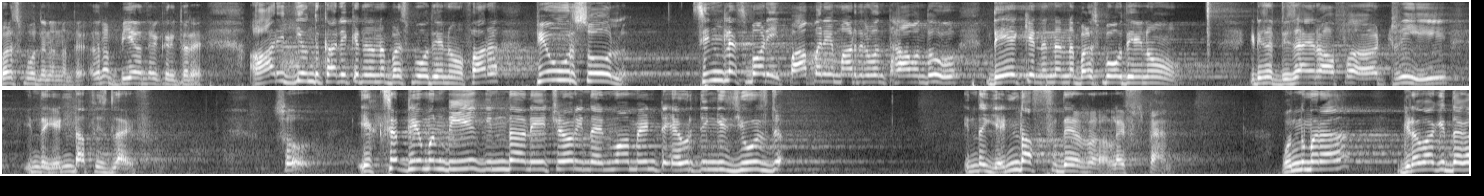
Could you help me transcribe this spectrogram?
ಬಳಸ್ಬೋದು ನನ್ನ ಅಂತ ಅದನ್ನು ಬಿಯರ್ ಕರಿತಾರೆ ಕರೀತಾರೆ. ಆ ರೀತಿಯ ಒಂದು ಕಾರ್ಯಕ್ಕೆ ನನ್ನನ್ನು ಬಳಸ್ಬೋದೇನೋ? For pure soul, sinless body, ಪಾಪನೆ ಮಾಡದಿರುವಂತಹ ಒಂದು ದೇಹಕ್ಕೆ ನನ್ನನ್ನು ಬಳಸ್ಬೋದೇನೋ? It is a desire of a tree in the end of his life so except human being in the nature in the environment everything is used in the end of their life span ಒಂದು ಮರ ಗಿಡವಾಗಿದ್ದಾಗ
